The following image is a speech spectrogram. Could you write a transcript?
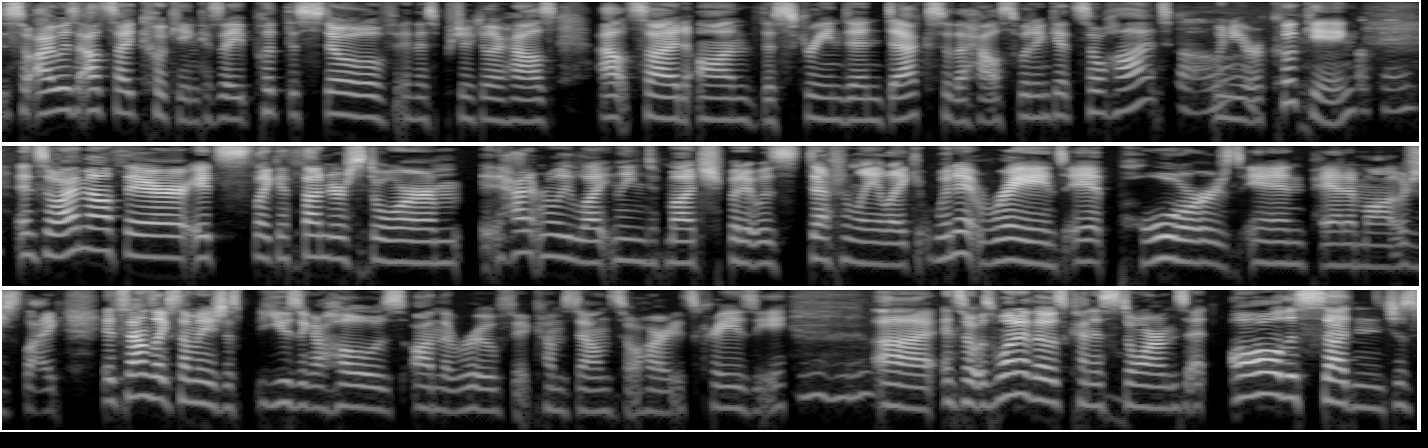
so I was outside cooking because they put the stove in this particular house outside on the screened in deck so the house wouldn't get so hot oh, when you were cooking. Okay. And so I'm out there. It's like a thunderstorm. It hadn't really lightened much, but it was definitely like when it rains, it pours in Panama. It was just like, it sounds like somebody's just using a hose on the roof. It comes down so hard. It's crazy. Mm-hmm. Uh, and so it was one of those kind of storms. And all of a sudden, just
